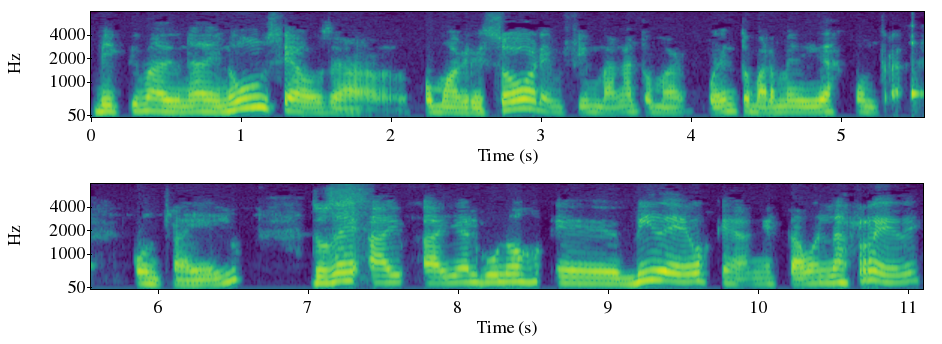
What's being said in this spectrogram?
víctima de una denuncia, o sea, como agresor, en fin, van a tomar, pueden tomar medidas contra, contra él. ¿no? Entonces hay, hay algunos eh, videos que han estado en las redes,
